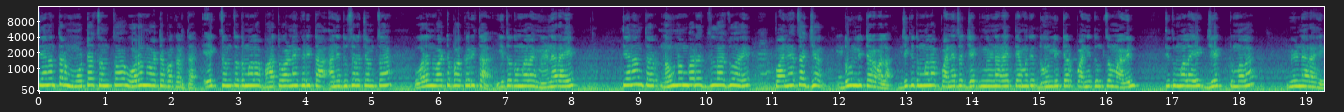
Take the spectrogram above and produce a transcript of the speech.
त्यानंतर मोठा चमचा वरण वाटपाकरता एक चमचा तुम्हाला भात वाढण्याकरिता आणि दुसरा चमचा वरण वाटपाकरिता इथं तुम्हाला मिळणार आहे. त्यानंतर नऊ नंबरला जो आहे पाण्याचा जग दोन लिटरवाला. जे की तुम्हाला पाण्याचा जग मिळणार आहे त्यामध्ये दोन लिटर पाणी तुमचं मावेल. ती तुम्हाला एक जग तुम्हाला मिळणार आहे.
